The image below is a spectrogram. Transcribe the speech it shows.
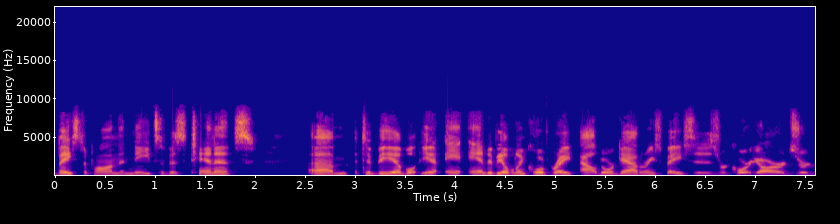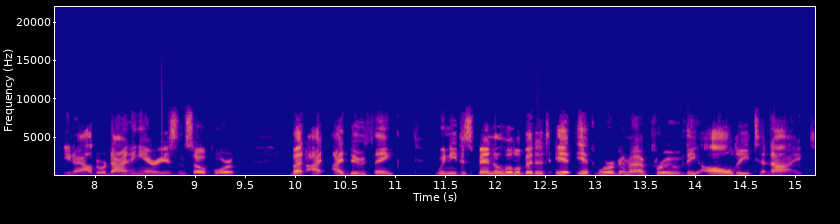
based upon the needs of his tenants um, to be able, you know, and, and to be able to incorporate outdoor gathering spaces or courtyards or, you know, outdoor dining areas and so forth. But I, I do think we need to spend a little bit of, if, if we're going to approve the Aldi tonight,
